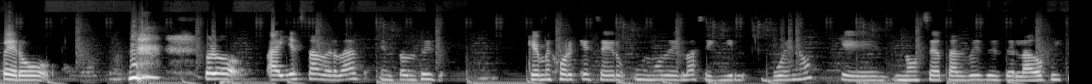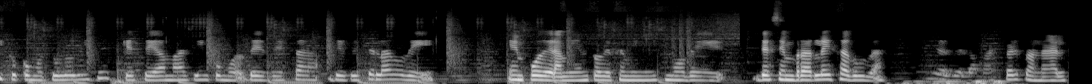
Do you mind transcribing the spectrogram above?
pero, pero ahí está, ¿verdad? Entonces, qué mejor que ser un modelo a seguir bueno, que no sea tal vez desde el lado físico como tú lo dices, que sea más bien como desde esta, desde este lado de empoderamiento, de feminismo, de, sembrarle esa duda. Desde lo más personal.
